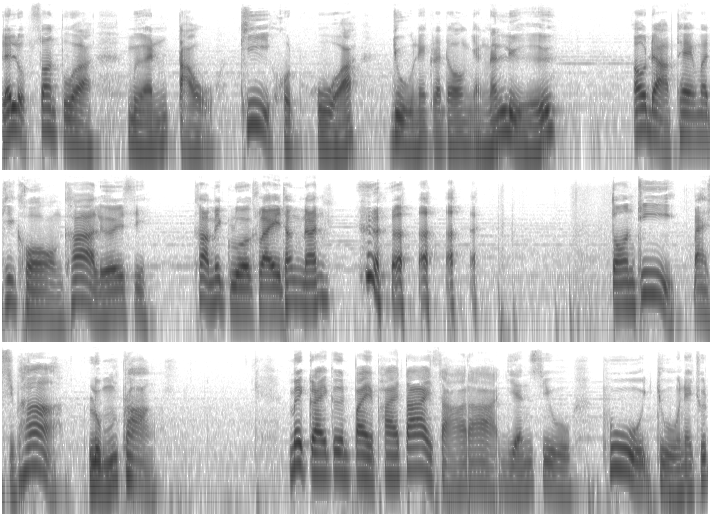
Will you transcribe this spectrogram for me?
และหลบซ่อนตัวเหมือนเต่าที่หดหัวอยู่ในกระดองอย่างนั้นหรือ เอาดาบแทงมาที่คอของข้าเลยสิข้าไม่กลัวใครทั้งนั้น ตอนที่ 85 หลุมพราง ไม่ไกลเกินไปภายใต้สาราเหยียนซิว ผู้อยู่ในชุด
